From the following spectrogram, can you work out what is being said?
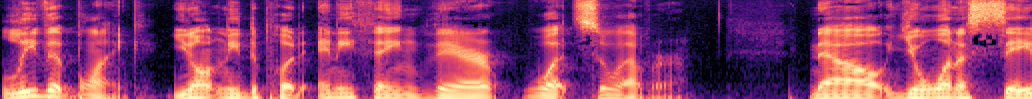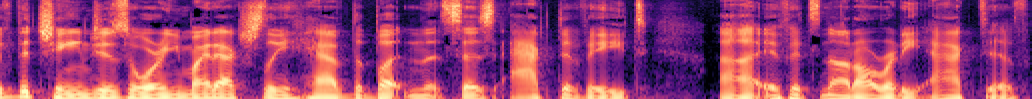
Leave it blank. You don't need to put anything there whatsoever. Now, you'll want to save the changes, or you might actually have the button that says activate uh, if it's not already active.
